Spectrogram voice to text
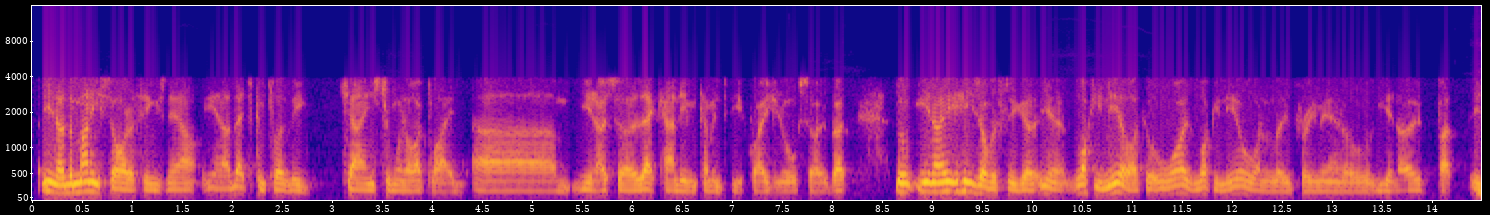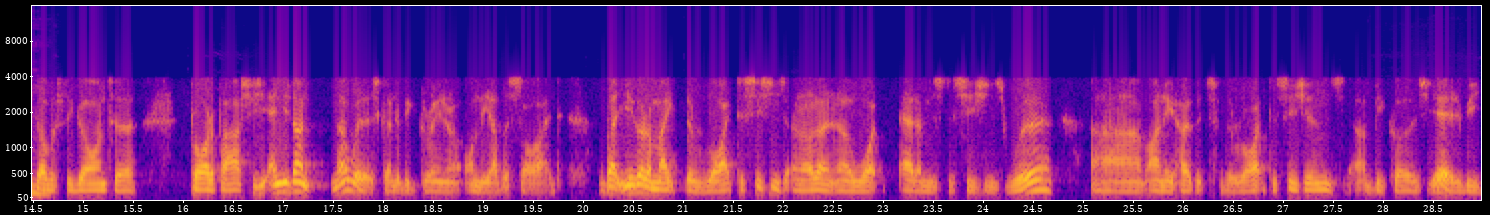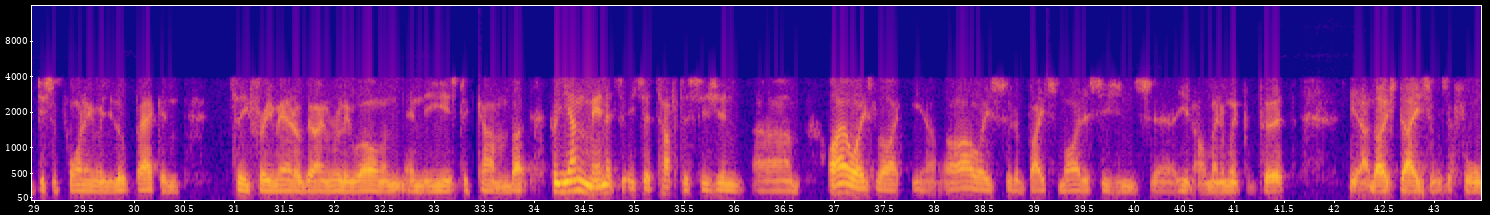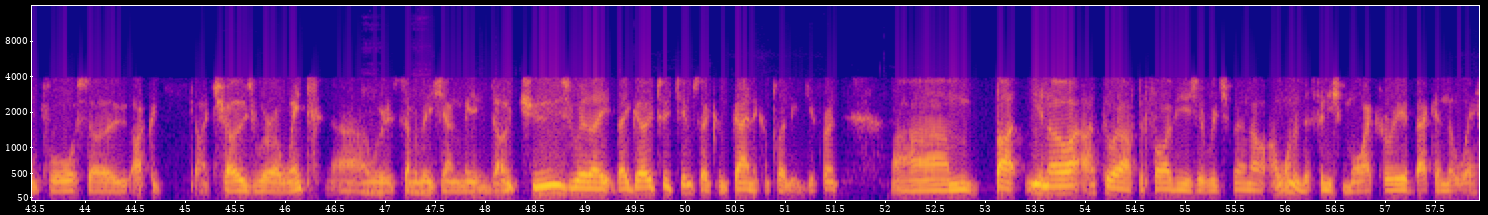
you know the money side of things now, you know that's completely changed from when I played. Um, you know, so that can't even come into the equation also, but. Look, you know, he's obviously got, you know, Lachie Neale. I thought, well, why does Lachie Neale want to leave Fremantle, you know, but he's mm-hmm. obviously gone to, brighter pastures, and you don't know whether it's going to be greener on the other side. But you've got to make the right decisions, and I don't know what Adam's decisions were. Um, I only hope it's for the right decisions uh, because, yeah, it'd be disappointing when you look back and see Fremantle going really well in, in the years to come. But for young men, it's it's a tough decision. Um, I always like, you know, I always sort of base my decisions. Uh, you know, I mean, I went from Perth. You know, in those days it was a Form Four, so I could I chose where I went, uh, whereas some of these young men don't choose where they, they go to, Tim, so again, are completely different. Um, but, you know, I, I, thought after five years at Richmond, I, I, wanted to finish my career back in the West.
